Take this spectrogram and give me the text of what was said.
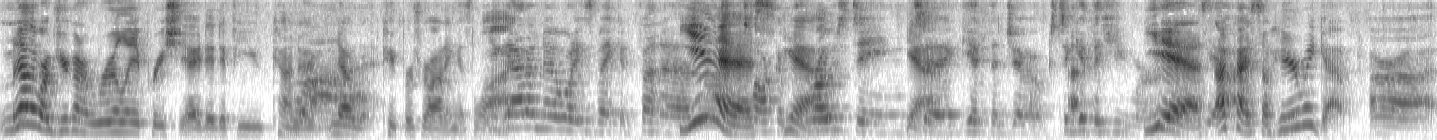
in other words, you're going to really appreciate it if you kind of know what Cooper's writing is like. You got to know what he's making fun of. Yes, Talking, yeah. roasting Yeah. Uh, to get the jokes, to get the humor. Yes. Yeah. Okay, so here we go. All right.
